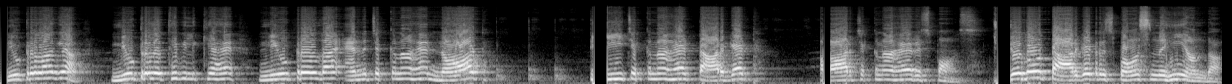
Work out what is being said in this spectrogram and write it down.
ਨਿਊਟਰਲ ਆ ਗਿਆ ਨਿਊਟਰਲ ਇੱਥੇ ਵੀ ਲਿਖਿਆ ਹੈ ਨਿਊਟਰਲ ਦਾ ਐਨ ਚੱਕਣਾ ਹੈ ਨਾਟ ਟੀ ਚੱਕਣਾ ਹੈ ਟਾਰਗੇਟ ਆਰ ਚੱਕਣਾ ਹੈ ਰਿਸਪਾਂਸ ਜਦੋਂ ਟਾਰਗੇਟ ਰਿਸਪਾਂਸ ਨਹੀਂ ਆਂਦਾ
